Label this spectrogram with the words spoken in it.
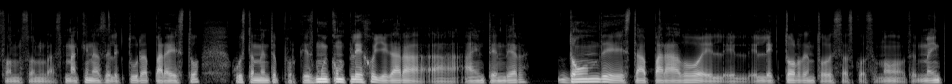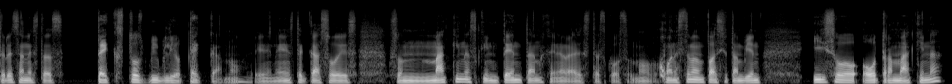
son, son las máquinas de lectura para esto, justamente porque es muy complejo llegar a, a, entender dónde está parado el, el, el, lector dentro de estas cosas. ¿no? me interesan estas textos biblioteca, ¿no? En este caso es, son máquinas que intentan generar estas cosas, ¿no? Juan Esteban Facio también hizo otra máquina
